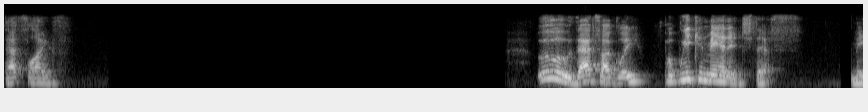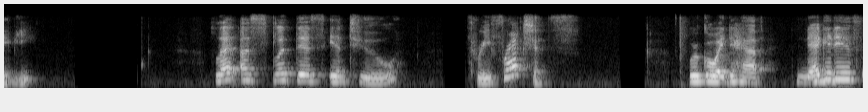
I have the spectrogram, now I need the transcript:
That's life. Ooh, that's ugly, but we can manage this. Maybe. Let us split this into three fractions. We're going to have negative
